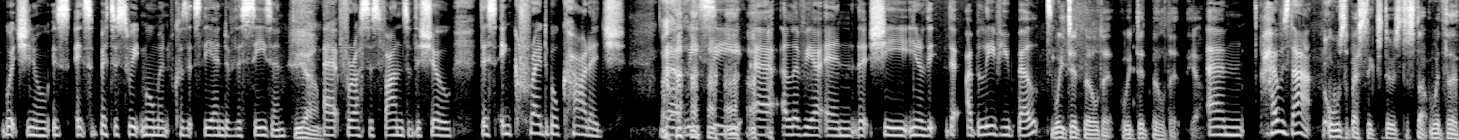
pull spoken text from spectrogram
which you know is it's a bittersweet moment because it's the end of the season Yeah. uh, for us as fans of the show this incredible carriage that we see uh, Olivia in that she you know the, that I believe you built We did build it. We did build it. Yeah. um how was that always the best thing to do is to start with the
